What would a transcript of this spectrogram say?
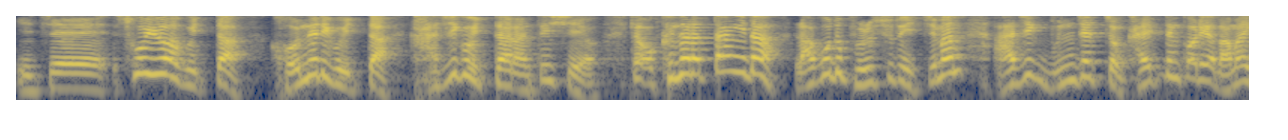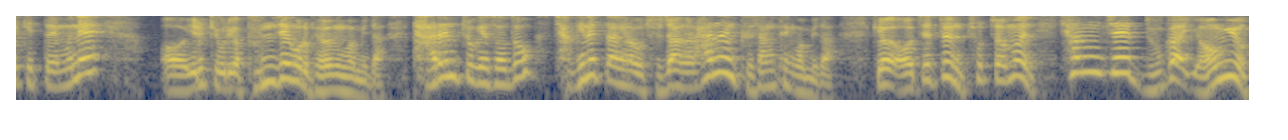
이제 소유하고 있다 거느리고 있다 가지고 있다라는 뜻이에요 그러니까 어, 그 나라 땅이다라고도 볼 수도 있지만 아직 문제점 갈등거리가 남아있기 때문에 어, 이렇게 우리가 분쟁으로 배우는 겁니다. 다른 쪽에서도 자기네 땅이라고 주장을 하는 그 상태인 겁니다. 그러니까 어쨌든 초점은 현재 누가 영유,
